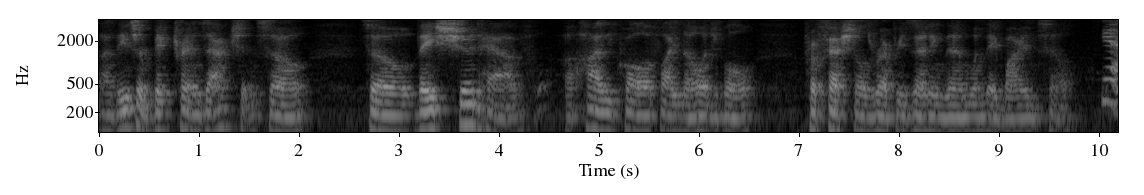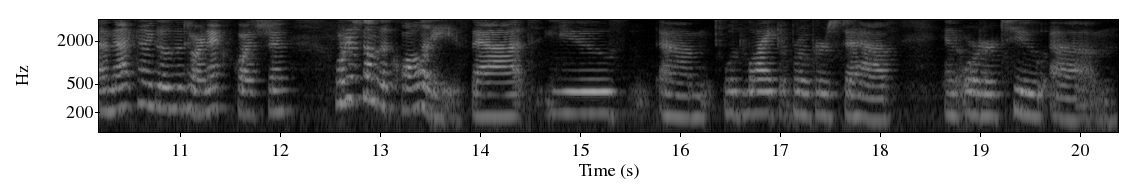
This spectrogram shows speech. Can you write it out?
Uh, these are big transactions, so so they should have highly qualified, knowledgeable professionals representing them when they buy and sell. Yeah, and that kind of goes into our next question. What are some of the qualities that you um, would like brokers to have in order to um,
